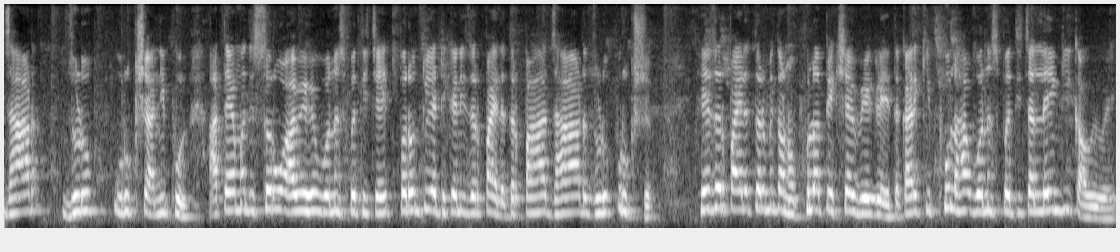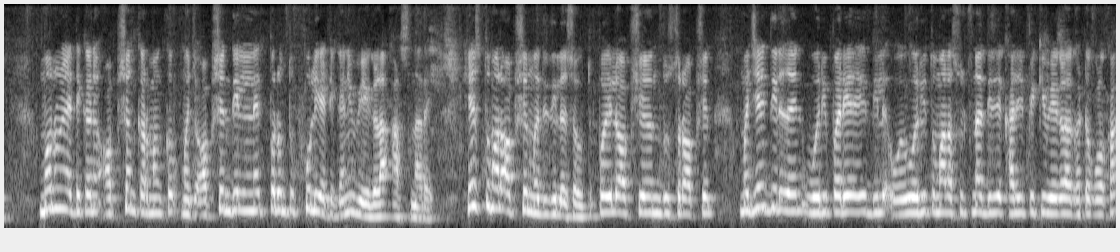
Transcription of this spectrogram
झाड झुडूप वृक्ष आणि फूल. आता यामध्ये सर्व अवयव वनस्पतीचे आहेत. परंतु या ठिकाणी जर पाहिलं तर पहा झाड झुडूप वृक्ष. हे जर पाहिलं तर मित्रांनो फुलापेक्षा वेगळे येतं कारण की फुल हा वनस्पतीचा लैंगिक अवयव आहे. म्हणून या ठिकाणी ऑप्शन क्रमांक म्हणजे ऑप्शन दिले नाहीत परंतु फुल या ठिकाणी वेगळा असणार आहे. हेच तुम्हाला ऑप्शनमध्ये दिलं शकतो. पहिलं ऑप्शन दुसरं ऑप्शन म्हणजे हे दिलं जाईल वरी पर्याय दिले वरी तुम्हाला सूचना दिली खालीपैकी वेगळा घटक ओळखा.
